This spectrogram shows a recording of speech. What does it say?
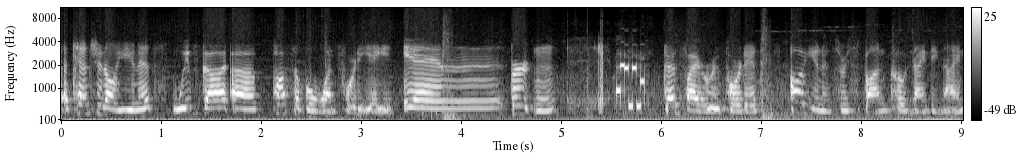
Attention all units, we've got a possible 148 in Burton. Gunfire reported. All units respond, code 99.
